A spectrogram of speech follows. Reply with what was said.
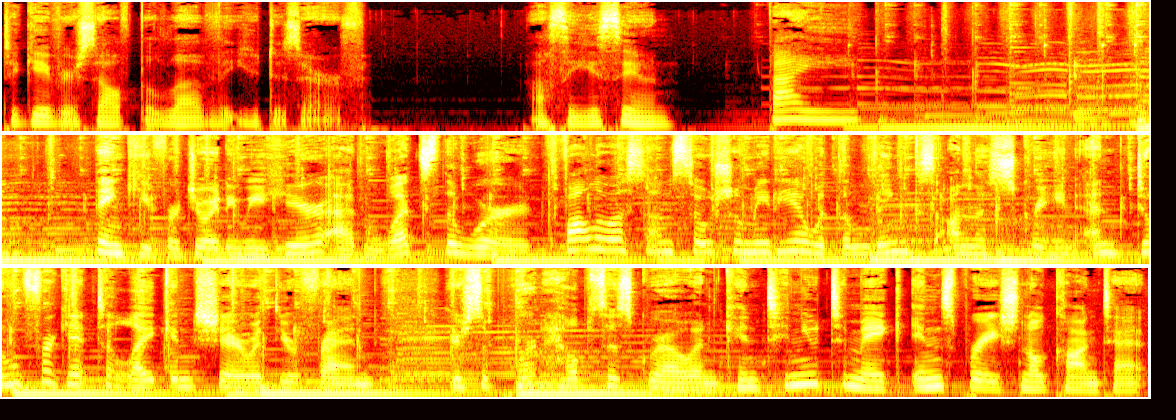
to give yourself the love that you deserve. I'll see you soon. Bye. Thank you for joining me here at What's the Word. Follow us on social media with the links on the screen and don't forget to like and share with your friend. Your support helps us grow and continue to make inspirational content.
